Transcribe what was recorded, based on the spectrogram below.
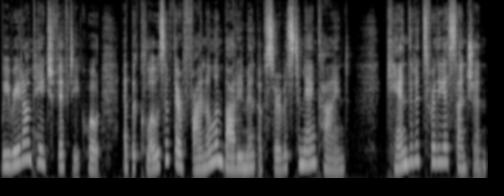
We read on page 50, quote, at the close of their final embodiment of service to mankind, candidates for the ascension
